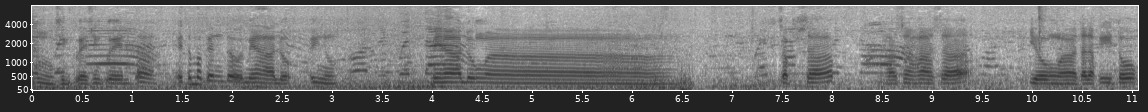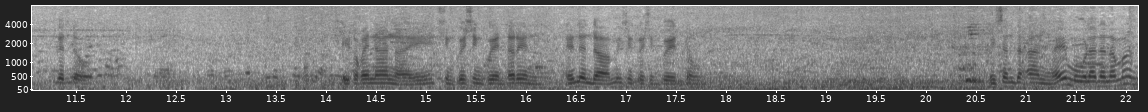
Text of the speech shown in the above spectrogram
Hmm, 50-50. Ito maganda, oh, may halo. Ayun, oh. May halong ah, sapsap, hasa-hasa, yung uh, talakitok, ganda oh. Dito kay nanay, 50-50 rin. Ayun, ang dami, 50-50. oh. May sandaan. Ay, mula na naman.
